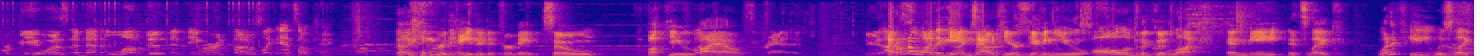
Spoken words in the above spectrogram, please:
for me, was Annette loved it, and Ingrid thought it was like it's okay. uh, Ingrid hated it for me. So fuck you, Bio. Dude, I don't know why the game's out here giving you all of the good luck, and me, it's like, what if he was like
